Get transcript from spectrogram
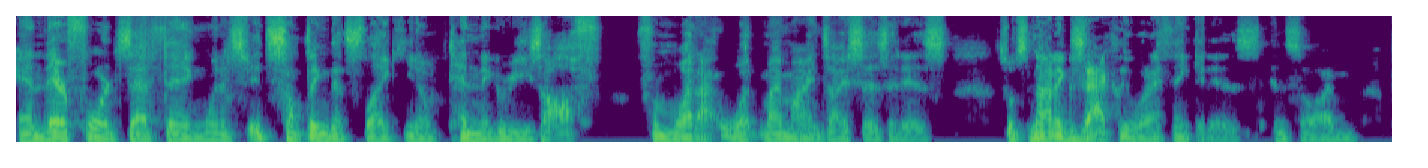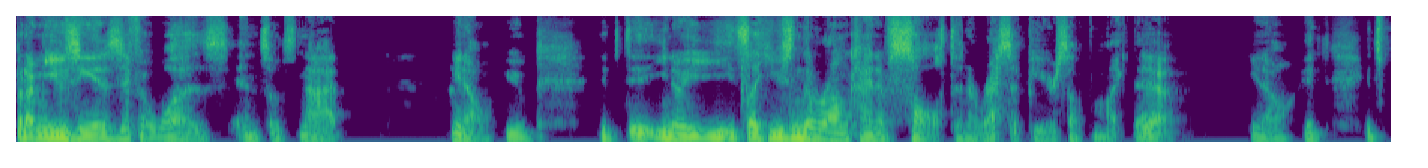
and therefore it's that thing when it's it's something that's like you know ten degrees off from what I what my mind's eye says it is. So it's not exactly what I think it is, and so I'm but I'm using it as if it was, and so it's not you know you it, you know it's like using the wrong kind of salt in a recipe or something like that. Yeah. You know it it's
